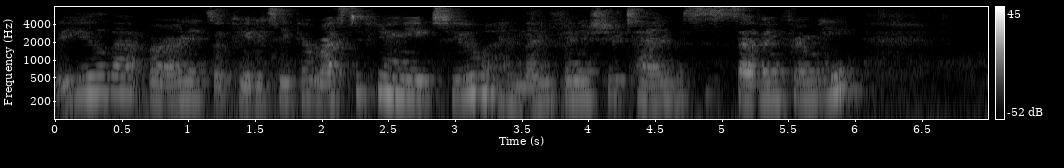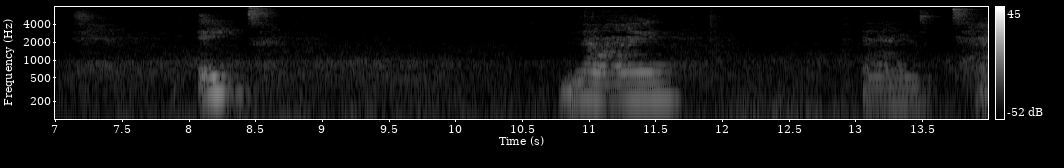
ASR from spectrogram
Feel that burn. It's okay to take a rest if you need to and then finish your 10. This is seven for me. Eight nine, and 10.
